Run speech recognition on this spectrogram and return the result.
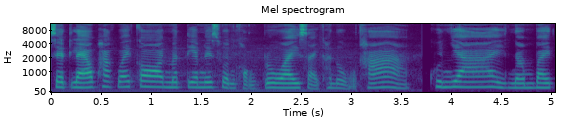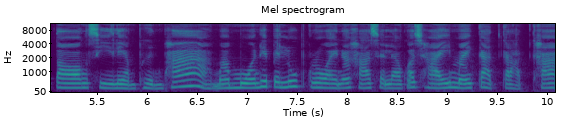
เสร็จแล้วพักไว้ก่อนมาเตรียมในส่วนของกลวยใส่ขนมค่ะ คุณยายนำใบตองสี่เหลี่ยมผืนผ้า มาม้วนให้เป็นรูปกลวยนะคะ เสร็จแล้วก็ใช้ไม้กัดกลัดค่ะ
